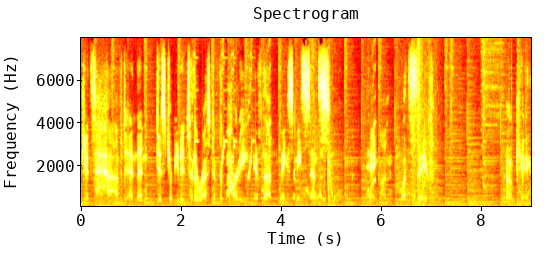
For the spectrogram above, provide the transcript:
gets halved and then distributed to the rest of the party, if that makes any sense. Hang on, let's save. Okay.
